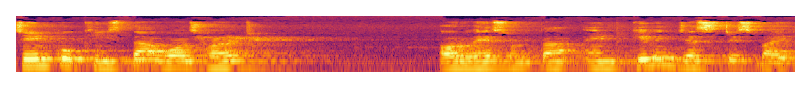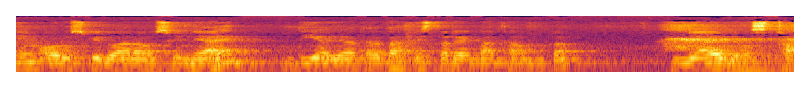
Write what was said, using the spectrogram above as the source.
चेन को खींचता वॉज़ हर्ड और वह सुनता and giving justice by him और उसके द्वारा उसे न्याय दिया जाता था। इस तरह का था उनका न्याय व्यवस्था।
